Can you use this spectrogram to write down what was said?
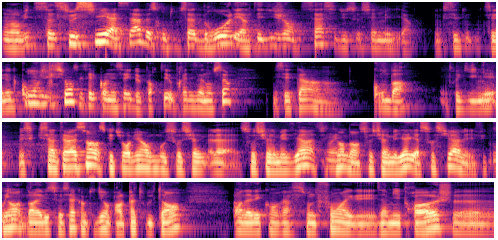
on a envie de s'associer à ça parce qu'on trouve ça drôle et intelligent. Ça c'est du social media. Donc c'est notre conviction, c'est celle qu'on essaye de porter auprès des annonceurs, mais c'est un combat entre guillemets. Mais c'est intéressant parce que tu reviens au mot social, la social media. Effectivement, dans social media, il y a social. effectivement, dans la vie sociale, comme tu dis, on parle pas tout le temps. On a des conversations de fond avec des amis proches, euh,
